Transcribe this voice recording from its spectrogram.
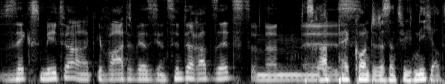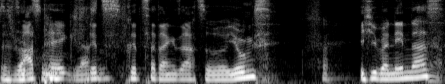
sechs Meter und hat gewartet, wer sich ans Hinterrad setzt. Und dann Das äh, Radpack konnte das natürlich nicht auf das Radpack. Fritz, Fritz hat dann gesagt, so Jungs, ich übernehme das.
